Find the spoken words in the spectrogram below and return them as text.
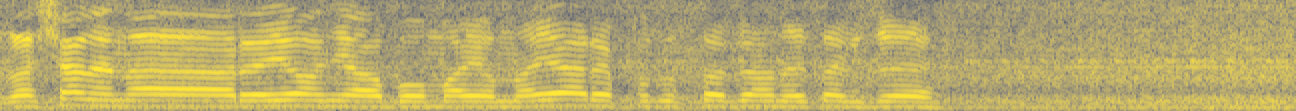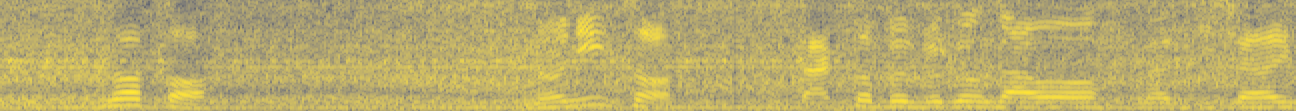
zasiane na rejonie albo mają na jarę pozostawione, także no co? No nic co? Tak to by wyglądało na dzisiaj.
